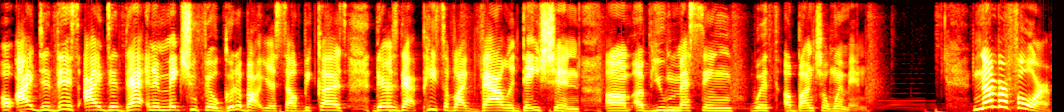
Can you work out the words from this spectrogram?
oh, I did this, I did that, and it makes you feel good about yourself because there's that piece of like validation um, of you messing with a bunch of women. Number four,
